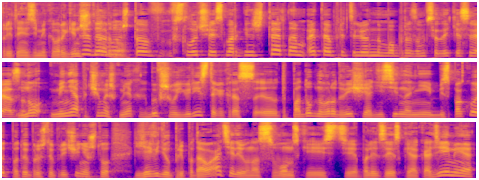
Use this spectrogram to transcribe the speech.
претензиями к Моргенштерну. Я думаю, что в случае с Моргенштерном это определенным образом все-таки связано. Но меня, почему, меня как бывшего юриста как раз э, подобного рода вещи они сильно не беспокоят по той простой причине, что я видел преподавателей, у нас в Омске есть полицейская академия,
